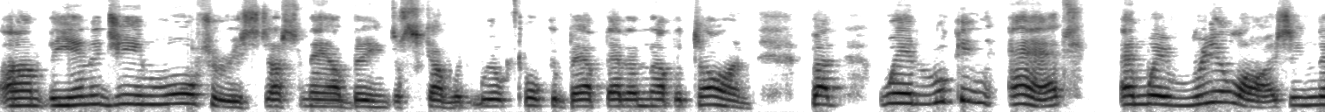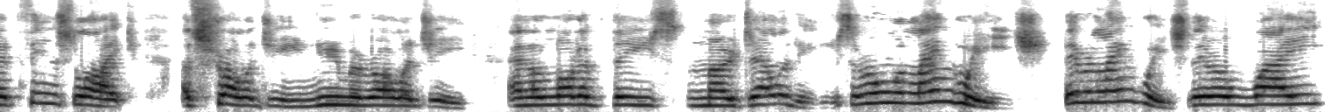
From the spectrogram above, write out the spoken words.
Um, the energy in water is just now being discovered. We'll talk about that another time. But we're looking at and we're realizing that things like astrology, numerology, and a lot of these modalities are all a language. They're a language. They're a way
